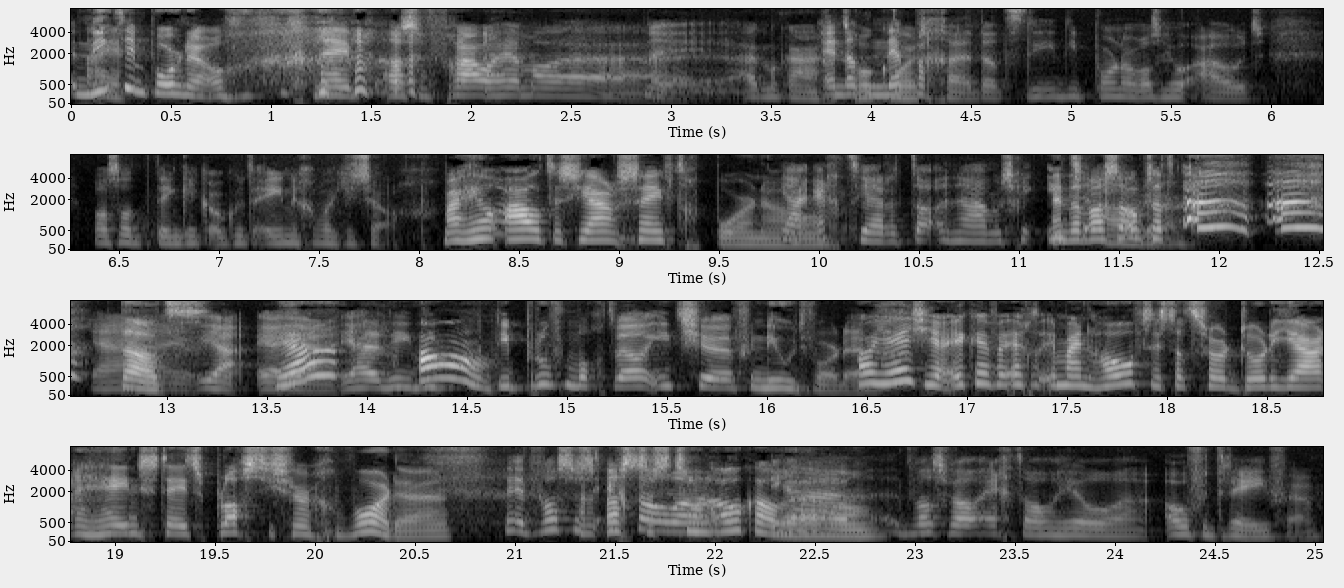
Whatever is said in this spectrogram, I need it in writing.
Nee. Niet in porno. Nee, als een vrouw helemaal eh, Nee. uit elkaar En dat getrokken wordt. neppige, dat, die, die porno was heel oud. Was dat denk ik ook het enige wat je zag. Maar heel oud is jaren 70 porno. Ja, echt jaren nou, misschien iets En dan was ook dat, ja, dat. Ja, ja, Ja? ja? ja, die, die, Oh. die proef mocht wel ietsje vernieuwd worden. Oh jeetje, ja, ik heb echt in mijn hoofd is dat soort door de jaren heen steeds plastischer geworden. Nee, het was dus, Dat was echt dus al toen ook al ja, wel. Het was wel echt al heel eh, overdreven.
